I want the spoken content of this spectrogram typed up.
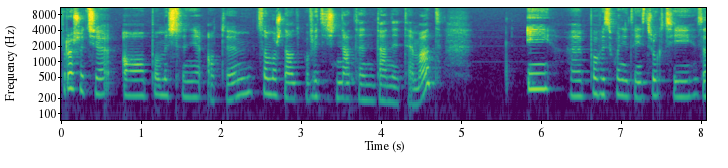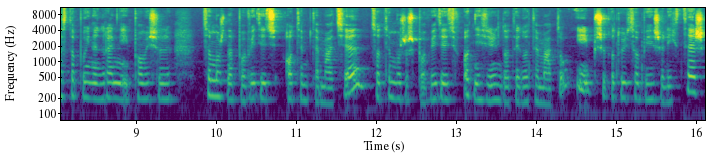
Proszę Cię o pomyślenie o tym, co można odpowiedzieć na ten dany temat i po wysłaniu tej instrukcji zastopuj nagranie i pomyśl, co można powiedzieć o tym temacie, co Ty możesz powiedzieć w odniesieniu do tego tematu i przygotuj sobie, jeżeli chcesz,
